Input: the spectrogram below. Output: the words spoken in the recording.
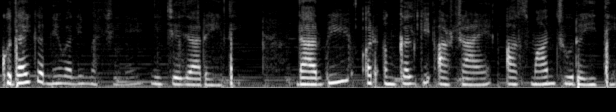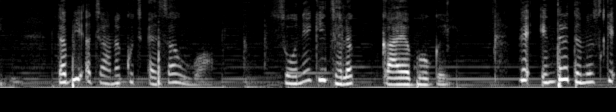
खुदाई करने वाली मशीनें नीचे जा रही थी। डार्बी और अंकल की आशाएँ आसमान छू रही थीं। तभी अचानक कुछ ऐसा हुआ। सोने की झलक गायब हो गई। वे इंद्रधनुष के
